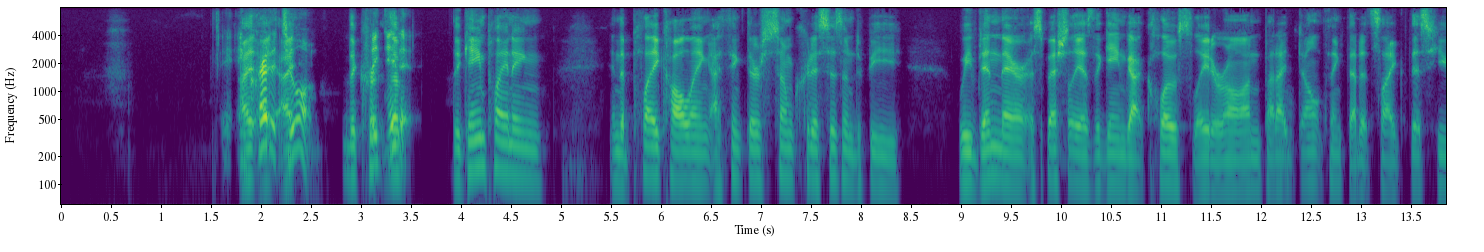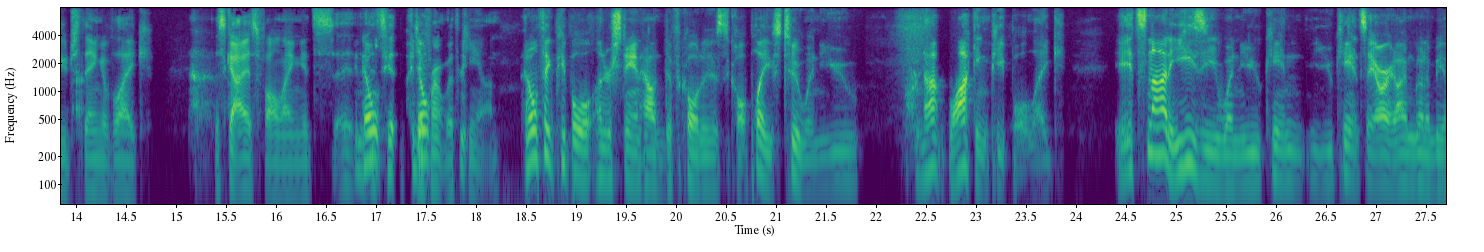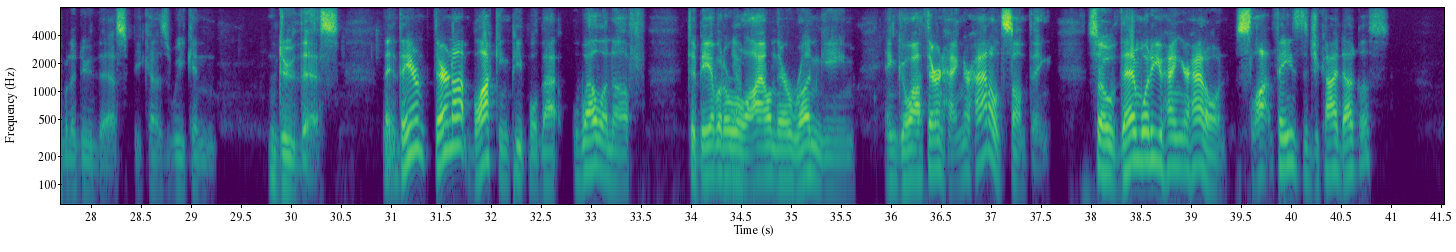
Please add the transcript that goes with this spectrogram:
and credit I, I, to them. The, the, the game planning and the play calling, I think there's some criticism to be weaved in there, especially as the game got close later on. But I don't think that it's like this huge thing of like, the sky is falling. It's, uh, it's different with Keon. I don't think people understand how difficult it is to call plays too when you are not blocking people. Like it's not easy when you can you can't say, all right, I'm going to be able to do this because we can do this. They, they're they're not blocking people that well enough to be able to rely on their run game and go out there and hang their hat on something. So then what do you hang your hat on? Slot phase to Ja'Khi Douglas?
